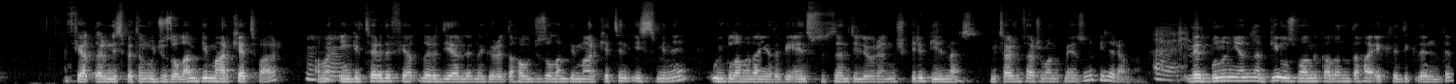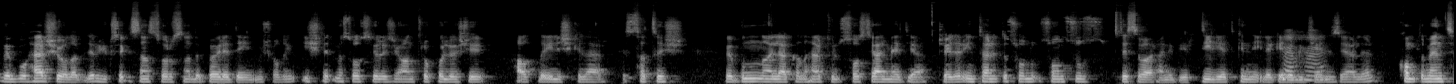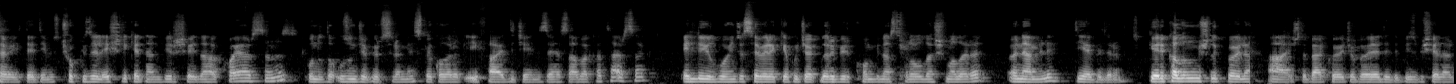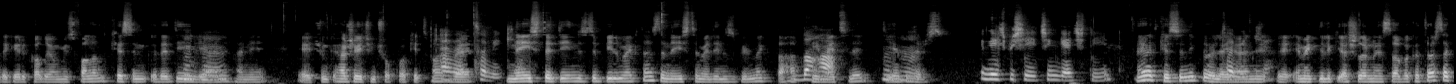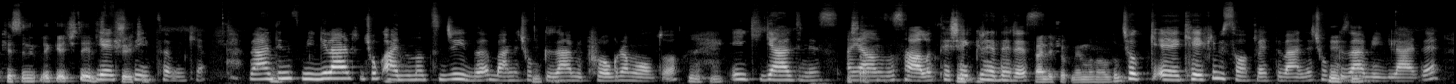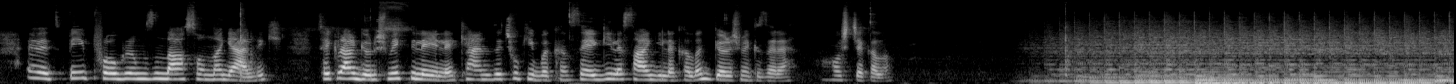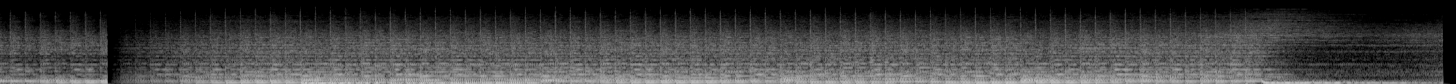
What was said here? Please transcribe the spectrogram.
fiyatları nispeten ucuz olan bir market var. Hı Ama. İngiltere'de fiyatları diğerlerine göre daha ucuz olan bir marketin ismini uygulamadan ya da bir enstitüden dili öğrenmiş biri bilmez. Mütercim tercümanlık mezunu bilir ama. Evet. Ve bunun yanına bir uzmanlık alanı daha eklediklerinde ve bu her şey olabilir. Yüksek lisans sorusuna da böyle değinmiş olayım. İşletme sosyoloji, antropoloji, halkla ilişkiler, satış ve bununla alakalı her türlü sosyal medya şeyler. İnternette son- sonsuz sitesi var hani bir dil yetkinliği ile gelebileceğiniz yerler. Complementary dediğimiz çok güzel eşlik eden bir şey daha koyarsanız bunu da uzunca bir süre meslek olarak ifa edeceğinizi hesaba katarsak 50 yıl boyunca severek yapacakları bir kombinasyona ulaşmaları önemli diyebilirim. Geri kalınmışlık böyle, aa işte Berkay Hoca böyle dedi, biz bir şeylerde geri kalıyor muyuz falan kesinlikle de değil Hı hı. yani. Hani e, çünkü her şey için çok vakit var ve Evet, ki. ne istediğinizi bilmektense ne istemediğinizi bilmek daha, Daha. kıymetli diyebiliriz. Hiçbir şey için geç değil. Evet kesinlikle öyle Tabii yani ki. e, emeklilik yaşlarını hesaba katarsak kesinlikle geç değil Geç şey değil için. tabii ki. Verdiğiniz bilgiler çok aydınlatıcıydı. Bence çok güzel bir program oldu. Hı. İyi ki geldiniz. Ayağınıza sağlık. Teşekkür ederiz. Ben de çok memnun oldum. Çok e, keyifli bir sohbetti bence. Çok hı. güzel bilgilerdi. Evet, bir programımızın daha sonuna geldik. Tekrar görüşmek dileğiyle. Kendinize çok iyi bakın. Sevgiyle, saygıyla kalın. Görüşmek üzere. Hoşçakalın.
